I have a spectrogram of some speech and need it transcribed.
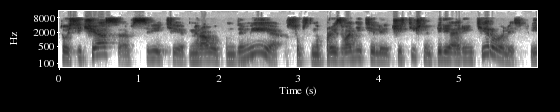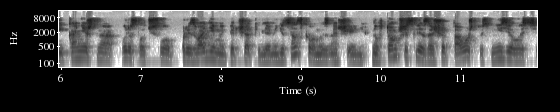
то сейчас в свете мировой пандемии, собственно, производители частично переориентировались, и, конечно, выросло число производимой перчатки для медицинского назначения, но в том числе за счет того, что снизилась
